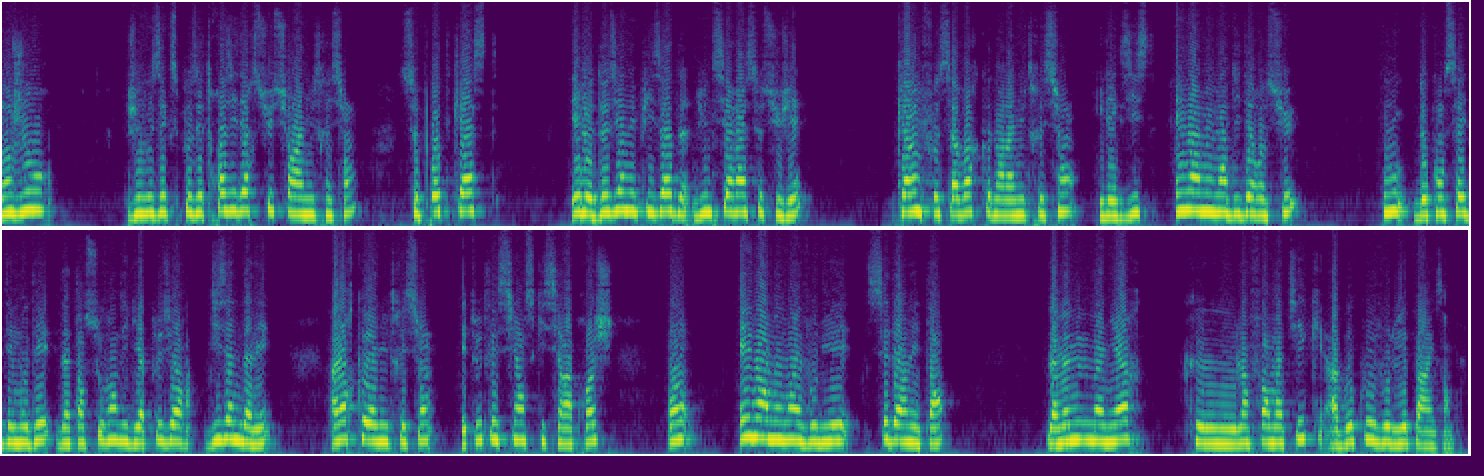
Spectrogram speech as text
Bonjour, je vais vous exposer trois idées reçues sur la nutrition. Ce podcast est le deuxième épisode d'une série à ce sujet, car il faut savoir que dans la nutrition, il existe énormément d'idées reçues ou de conseils démodés datant souvent d'il y a plusieurs dizaines d'années, alors que la nutrition et toutes les sciences qui s'y rapprochent ont énormément évolué ces derniers temps, de la même manière que l'informatique a beaucoup évolué par exemple.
